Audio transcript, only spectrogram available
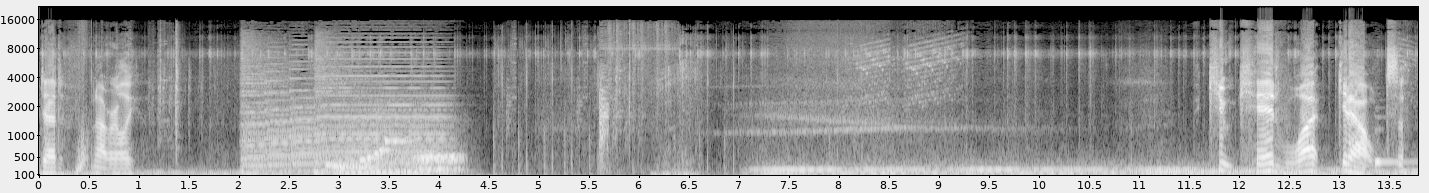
Dead. Not really. Cute kid, what? Get out.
